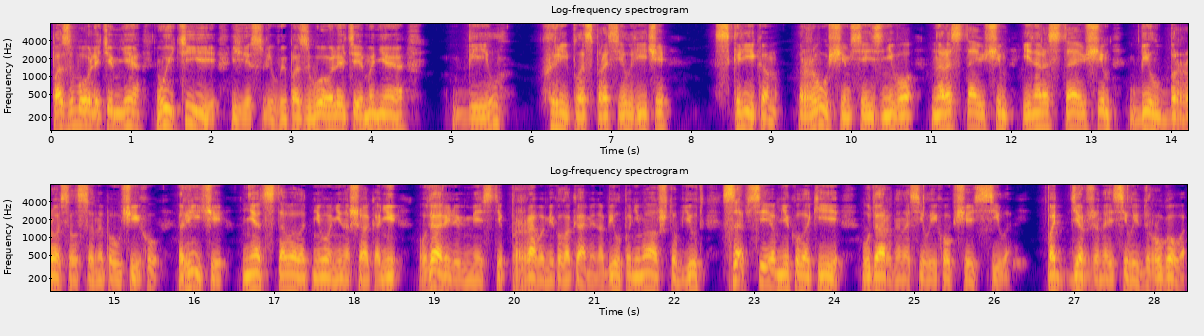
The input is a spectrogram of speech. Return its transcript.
позволите мне уйти, если вы позволите мне...» «Билл?» хрипло спросил Ричи, с криком, рвущимся из него, нарастающим и нарастающим, Билл бросился на паучиху. Ричи не отставал от него ни на шаг. Они ударили вместе правыми кулаками, но Билл понимал, что бьют совсем не кулаки, удар наносила их общая сила поддержанная силой другого.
